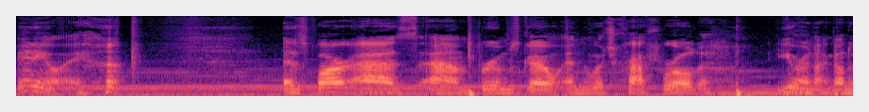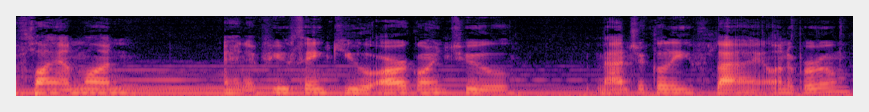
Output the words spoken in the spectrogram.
Anyway, as far as um, brooms go in the witchcraft world, you are not going to fly on one. And if you think you are going to magically fly on a broom,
